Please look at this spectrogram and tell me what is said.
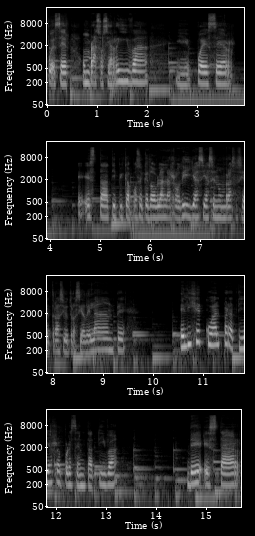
puede ser un brazo hacia arriba, eh, puede ser esta típica pose que doblan las rodillas y hacen un brazo hacia atrás y otro hacia adelante. Elige cuál para ti es representativa de estar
